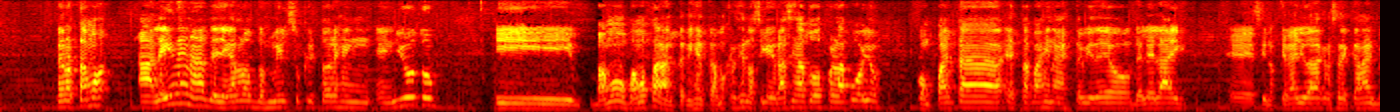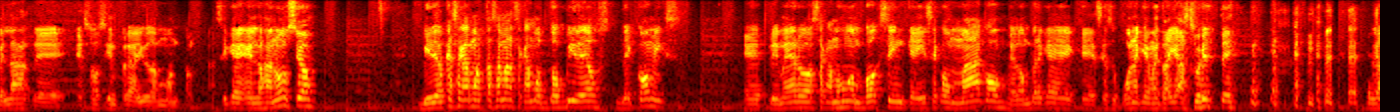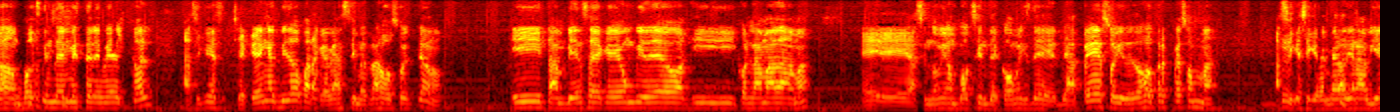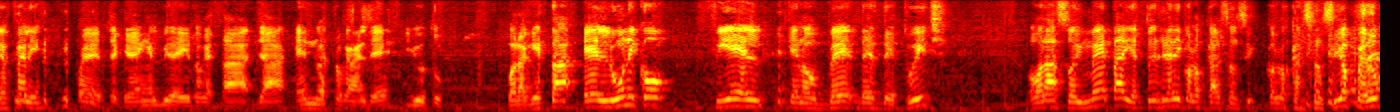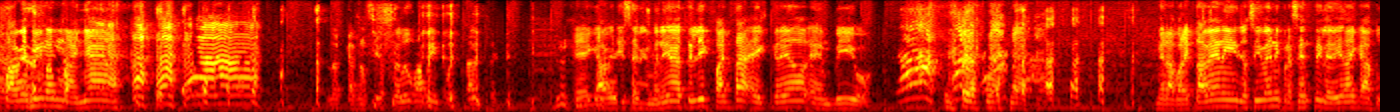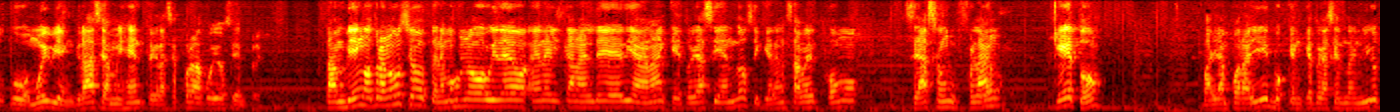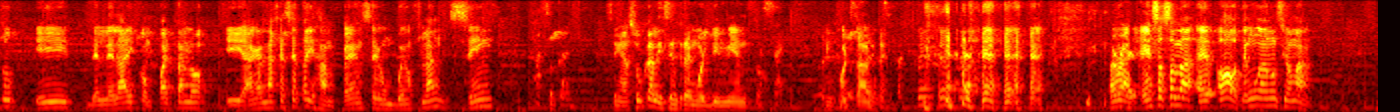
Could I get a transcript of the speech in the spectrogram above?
Pero estamos a ley de nada de llegar a los 2.000 suscriptores en, en YouTube y vamos, vamos para adelante, mi gente. Vamos creciendo. Así que gracias a todos por el apoyo. Comparta esta página, este video, dele like. Eh, si nos quiere ayudar a crecer el canal, ¿verdad? Eso siempre ayuda un montón. Así que en los anuncios, videos que sacamos esta semana, sacamos dos videos de cómics. Primero sacamos un unboxing que hice con Mako, el hombre que, que se supone que me traiga suerte. los unboxing de Mystery Miracle. Así que chequen el video para que vean si me trajo suerte o no. Y también saqué un video aquí con la madama, eh, haciendo mi unboxing de cómics de, de a peso y de dos o tres pesos más. Así que si quieren ver a Diana bien feliz, pues chequen el videito que está ya en nuestro canal de YouTube. Por aquí está el único fiel que nos ve desde Twitch. Hola, soy Meta y estoy ready con los, calzonci- con los calzoncillos pelú para ver He-Man mañana. los calzoncillos pelú más importante. Eh, Gaby dice, bienvenido a este league, falta el credo en vivo. Mira, por ahí está Benny, yo soy Benny presente y le di like a tu cubo. Muy bien, gracias mi gente, gracias por el apoyo siempre. También otro anuncio, tenemos un nuevo video en el canal de Diana que estoy haciendo. Si quieren saber cómo se hace un flan keto, vayan por allí, busquen qué estoy haciendo en YouTube y denle like, compártanlo y hagan la receta y jampense un buen flan sin, Azúcar. sin azúcar y sin remordimiento. Exacto. Importante. Alright, esas son las. eh, oh, tengo un anuncio más.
